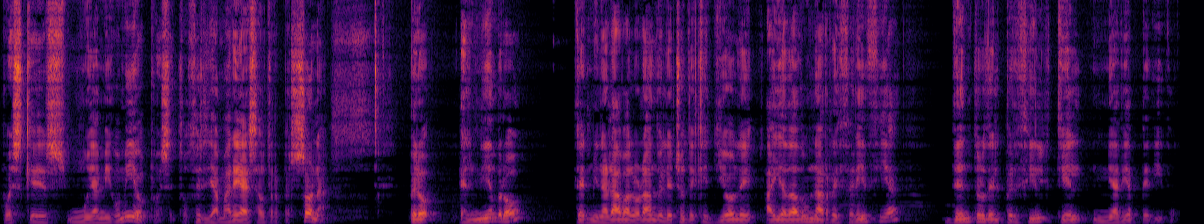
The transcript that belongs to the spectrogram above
pues que es muy amigo mío, pues entonces llamaré a esa otra persona. Pero el miembro terminará valorando el hecho de que yo le haya dado una referencia dentro del perfil que él me había pedido.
